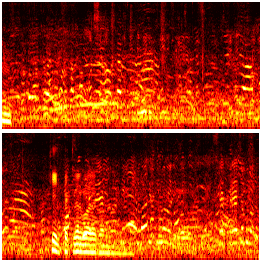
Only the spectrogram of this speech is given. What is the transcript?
Evet. Kilpekler bu arada. Sen biraz da bulalım.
